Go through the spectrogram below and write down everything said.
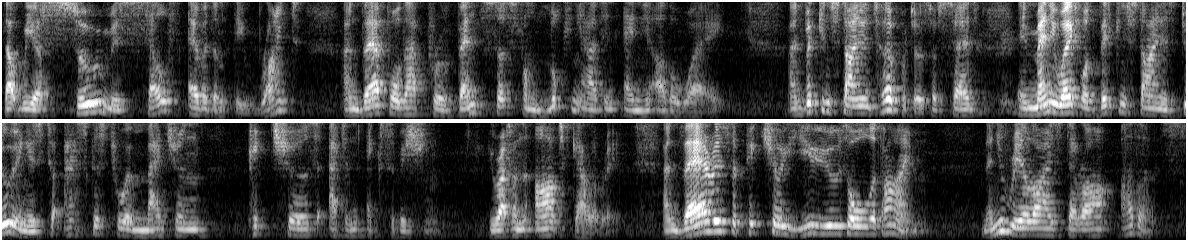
that we assume is self-evidently right, and therefore that prevents us from looking at it in any other way. And Wittgenstein interpreters have said, in many ways, what Wittgenstein is doing is to ask us to imagine pictures at an exhibition. You're at an art gallery, and there is the picture you use all the time. And then you realize there are others,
